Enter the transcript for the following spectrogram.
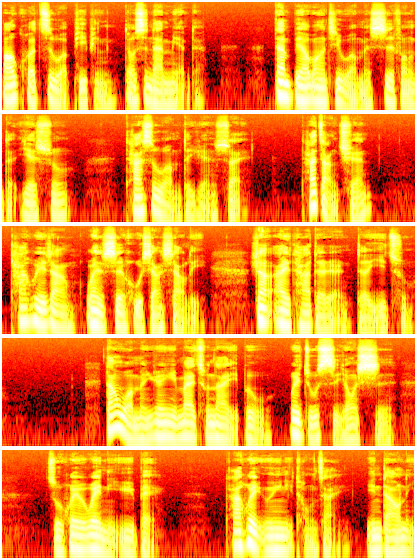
包括自我批评，都是难免的。但不要忘记，我们侍奉的耶稣，他是我们的元帅，他掌权，他会让万事互相效力，让爱他的人得益处。当我们愿意迈出那一步，为主使用时，主会为你预备，他会与你同在，引导你，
